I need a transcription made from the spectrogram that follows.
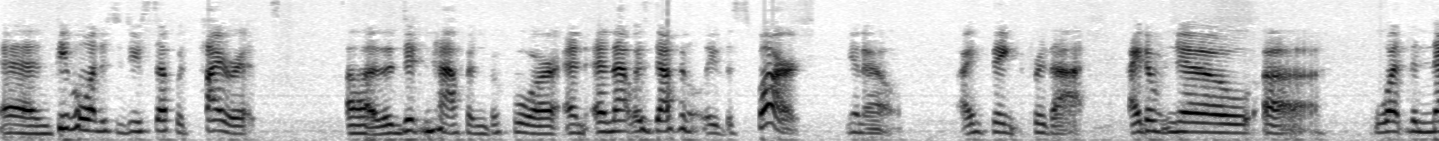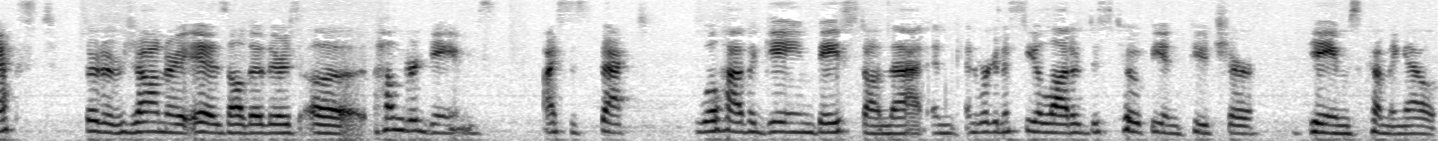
and people wanted to do stuff with pirates uh, that didn't happen before, and and that was definitely the spark, you know. I think for that, I don't know uh, what the next sort of genre is. Although there's uh, Hunger Games, I suspect we'll have a game based on that, and and we're going to see a lot of dystopian future games coming out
